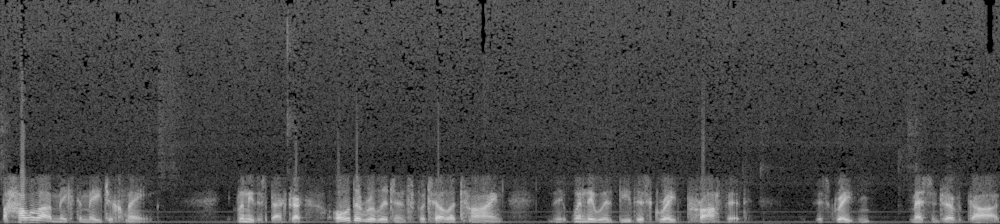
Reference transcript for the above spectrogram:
Baha'u'llah makes a major claim. Let me just backtrack. All the religions foretell a time when there would be this great prophet, this great messenger of God,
